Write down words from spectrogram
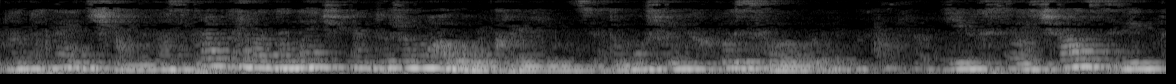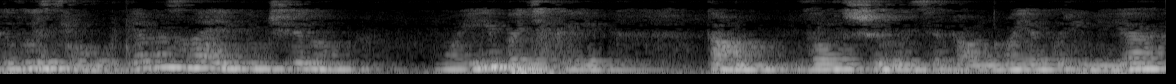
на Донеччині. Насправді на Донеччині дуже мало українців, тому що їх виселили. Їх свій час звідти виселили. Я не знаю, яким чином мої батьки там залишилися, там моє коріння. Я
